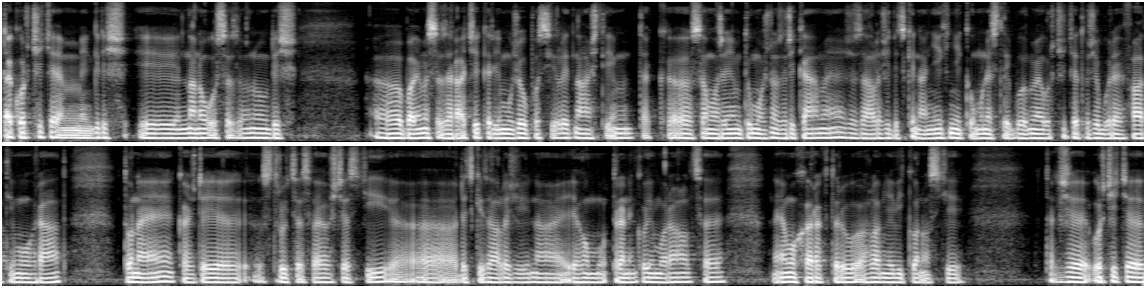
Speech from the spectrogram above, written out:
Tak určitě my, když i na novou sezonu, když bavíme se s hráči, kteří můžou posílit náš tým, tak uh, samozřejmě tu možnost říkáme, že záleží vždycky na nich, nikomu neslibujeme určitě to, že bude v A týmu hrát. To ne, každý je strujce svého štěstí a vždycky záleží na jeho tréninkové morálce, na jeho charakteru a hlavně výkonnosti. Takže určitě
